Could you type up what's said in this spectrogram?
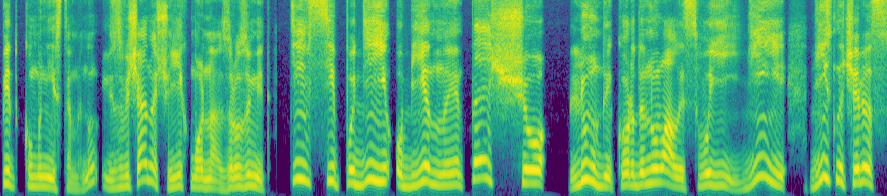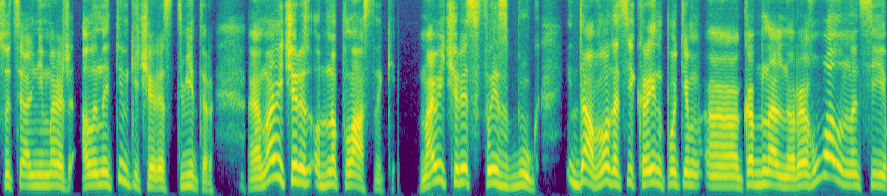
під комуністами. Ну і звичайно, що їх можна зрозуміти. Ті всі події об'єднує те, що люди координували свої дії дійсно через соціальні мережі, але не тільки через Твіттер, навіть через однокласники, навіть через Фейсбук. І да, влада цих країн потім е, кардинально реагувала на ці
